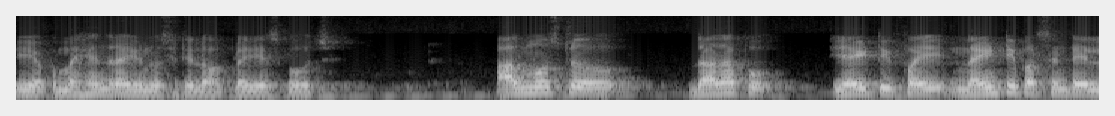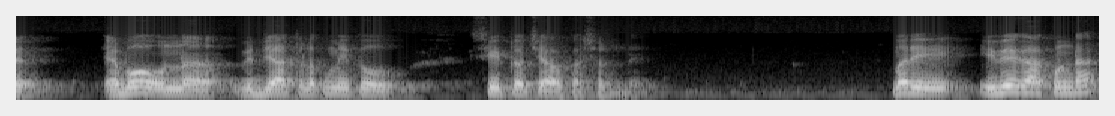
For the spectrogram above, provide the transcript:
ఈ యొక్క మహేంద్ర యూనివర్సిటీలో అప్లై చేసుకోవచ్చు. ఆల్మోస్ట్ దాదాపు eighty five ninety percentage above ఉన్న విద్యార్థులకు మీకు సీట్లు వచ్చే అవకాశాలు ఉన్నాయి. మరి ఇవే కాకుండా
